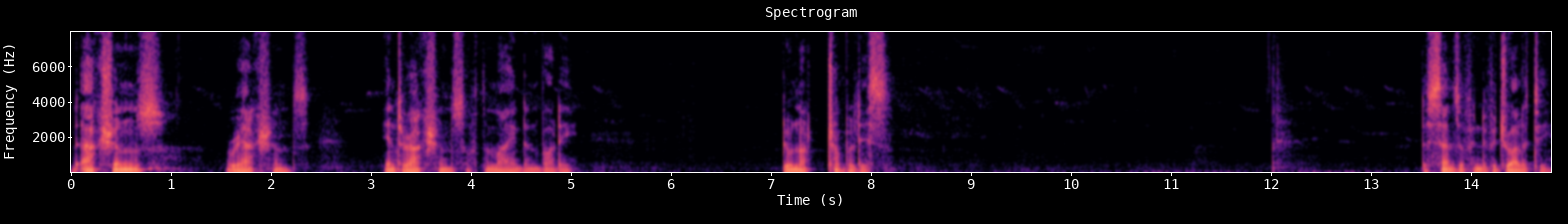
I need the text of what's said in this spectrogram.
The actions, reactions, interactions of the mind and body do not trouble this. The sense of individuality,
